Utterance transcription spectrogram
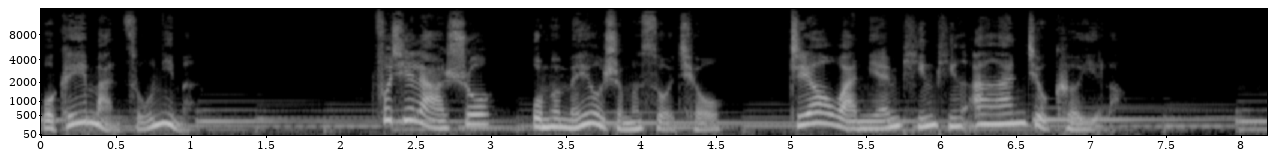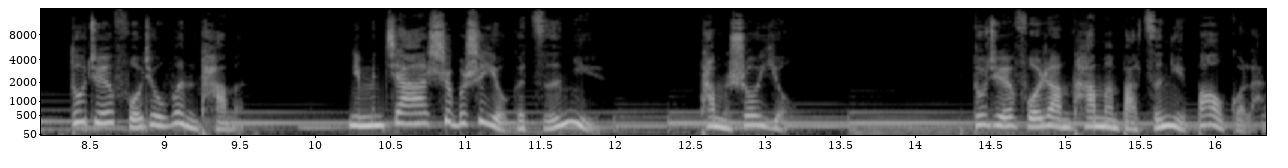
我可以满足你们。”夫妻俩说：“我们没有什么所求，只要晚年平平安安就可以了。”独觉佛就问他们：“你们家是不是有个子女？”他们说有。独觉佛让他们把子女抱过来。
